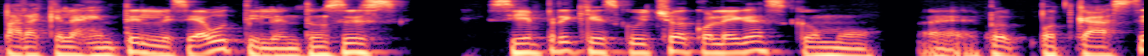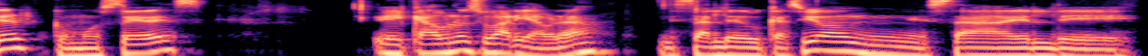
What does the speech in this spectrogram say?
para que la gente le sea útil. Entonces, siempre que escucho a colegas como podcaster, como ustedes, cada uno en su área, ¿verdad? Está el de educación, está el de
